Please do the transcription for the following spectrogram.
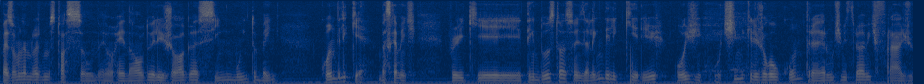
Mas vamos lembrar de uma situação, né? O Reinaldo, ele joga, assim, muito bem quando ele quer, basicamente. Porque tem duas situações. Além dele querer, hoje, o time que ele jogou contra era um time extremamente frágil,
